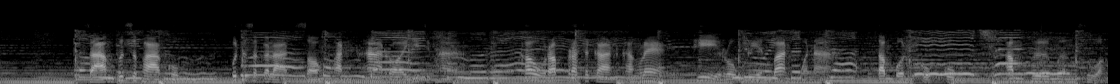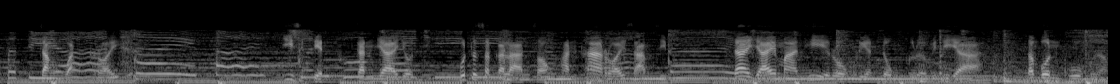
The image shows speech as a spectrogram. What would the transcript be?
3 พฤษภาคม พุทธศักราช 2525 เข้ารับราชการครั้งแรกที่โรงเรียนบ้านหัวนา ตำบลกุกกุงอำเภอเมืองสวง จังหวัดร้อยเอ็ด27กันยายน พุทธศักราช 2530 ได้ย้ายมาที่โรงเรียนดงเกลือวิทยา ตำบลคูเมือง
